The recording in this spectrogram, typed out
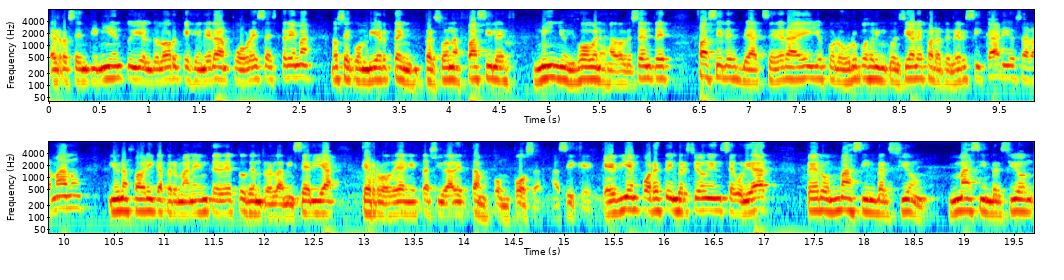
el resentimiento y el dolor que genera pobreza extrema no se convierta en personas fáciles, niños y jóvenes, adolescentes, fáciles de acceder a ellos por los grupos delincuenciales para tener sicarios a la mano y una fábrica permanente de estos dentro de la miseria que rodean estas ciudades tan pomposas. Así que qué bien por esta inversión en seguridad pero más inversión, más inversión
